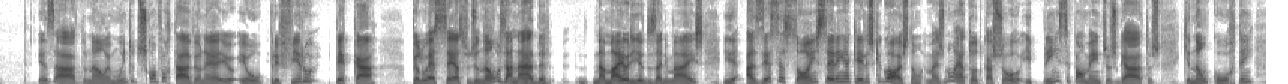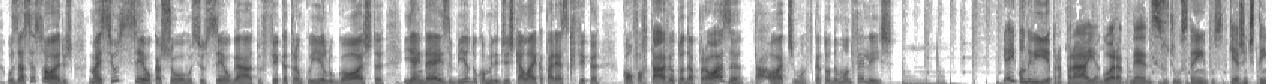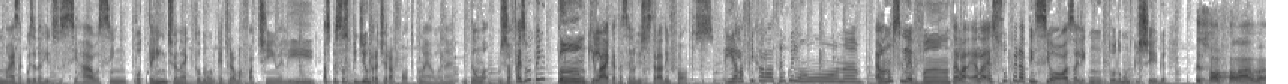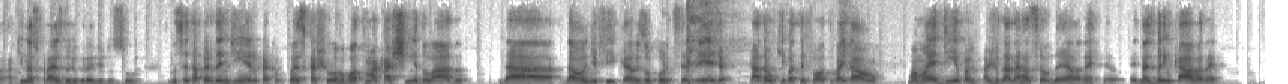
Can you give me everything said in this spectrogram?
Exato, não, é muito desconfortável, né? Eu, eu prefiro pecar pelo excesso de não usar nada na maioria dos animais e as exceções serem aqueles que gostam, mas não é todo cachorro e principalmente os gatos que não curtem os acessórios. Mas se o seu cachorro, se o seu gato fica tranquilo, gosta e ainda é exibido, como ele diz que a Laika parece que fica confortável toda a prosa, tá ótimo, fica todo mundo feliz. E aí, quando ele ia pra praia, agora, né, nesses últimos tempos, que a gente tem mais a coisa da rede social, assim, potente, né, que todo mundo quer tirar uma fotinho ali, as pessoas pediam para tirar foto com ela, né? Então, já faz um tempão que Laika tá sendo registrada em fotos. E ela fica lá tranquilona, ela não se levanta, ela, ela é super atenciosa ali com todo mundo que chega. O pessoal falava aqui nas praias do Rio Grande do Sul, você tá perdendo dinheiro com esse cachorro, bota uma caixinha do lado da, da onde fica o isopor de cerveja, cada um que bater foto vai dar um, uma moedinha para ajudar na ração dela, né? Nós brincava, né?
